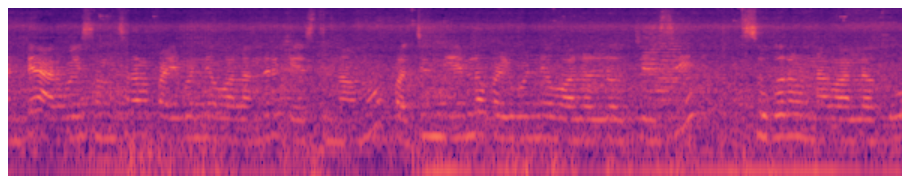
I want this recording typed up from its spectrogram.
అంటే అరవై సంవత్సరాలు పైబడిన వాళ్ళందరికీ వేస్తున్నాము. పద్దెనిమిది ఏళ్ళ పైబడిన వాళ్ళల్లో వచ్చేసి షుగర్ ఉన్న వాళ్ళకు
